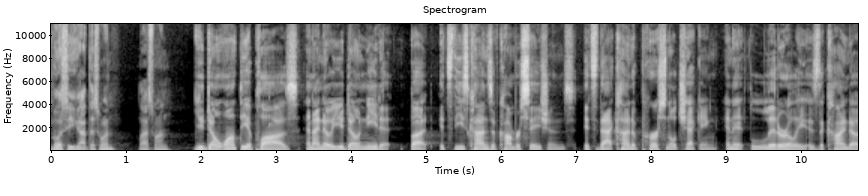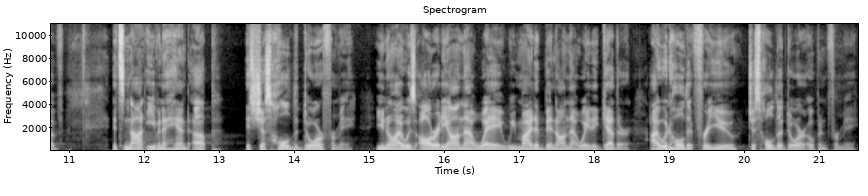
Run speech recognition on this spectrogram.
Melissa, you got this one? Last one? You don't want the applause, and I know you don't need it, but it's these kinds of conversations, it's that kind of personal checking, and it literally is the kind of, it's not even a hand up, it's just hold the door for me. You know, I was already on that way. We might have been on that way together. I would hold it for you. Just hold the door open for me.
